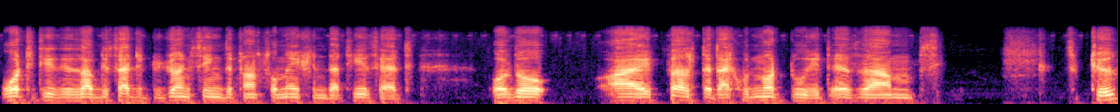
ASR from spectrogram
what it is is I've decided to join seeing the transformation that he's had, although I felt that I could not do it as um too.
